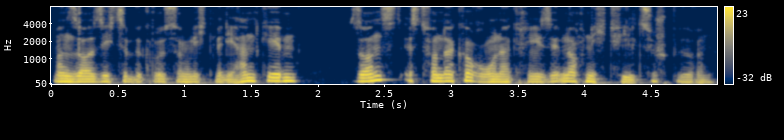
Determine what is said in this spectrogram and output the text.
man soll sich zur Begrüßung nicht mehr die Hand geben, sonst ist von der Corona-Krise noch nicht viel zu spüren.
